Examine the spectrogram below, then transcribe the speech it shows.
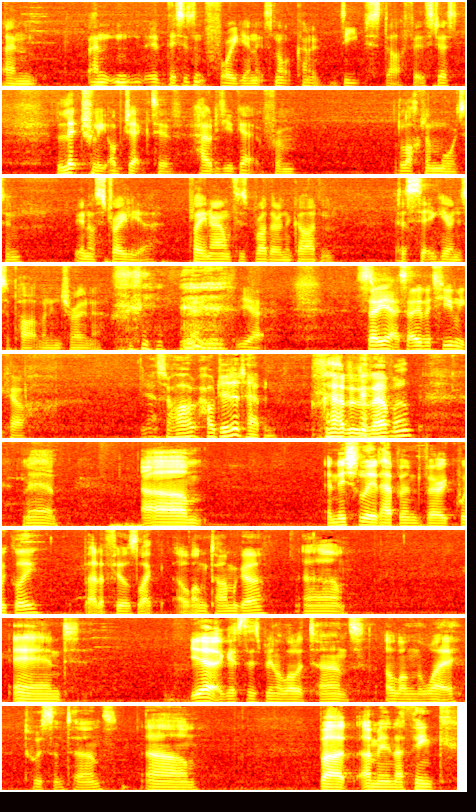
And and it, this isn't Freudian. It's not kind of deep stuff. It's just literally objective. How did you get from Lachlan Morton in Australia playing around with his brother in the garden, just sitting here in his apartment in Girona. And, yeah. So yeah, so over to you, Mikael. Yeah. So how how did it happen? How did it happen? Man. Um, initially, it happened very quickly, but it feels like a long time ago. Um, and yeah, I guess there's been a lot of turns along the way, twists and turns. Um, but I mean, I think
